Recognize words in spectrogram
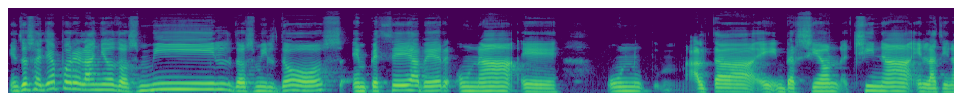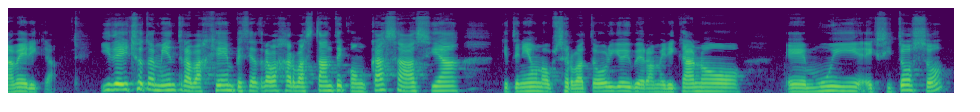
Entonces, allá por el año 2000, 2002, empecé a ver una eh, alta eh, inversión china en Latinoamérica. Y de hecho también trabajé, empecé a trabajar bastante con Casa Asia, que tenía un observatorio iberoamericano eh, muy exitoso.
